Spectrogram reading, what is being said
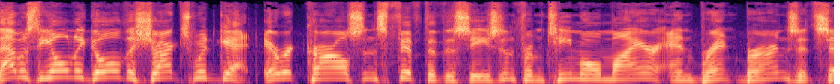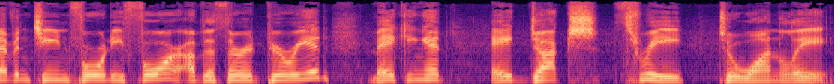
That was the only goal the Sharks would get. Erik Karlsson's fifth of the season from Timo Meier and Brent Burns at 17:44 of the third period, making it a Ducks 3 to 1 lead.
